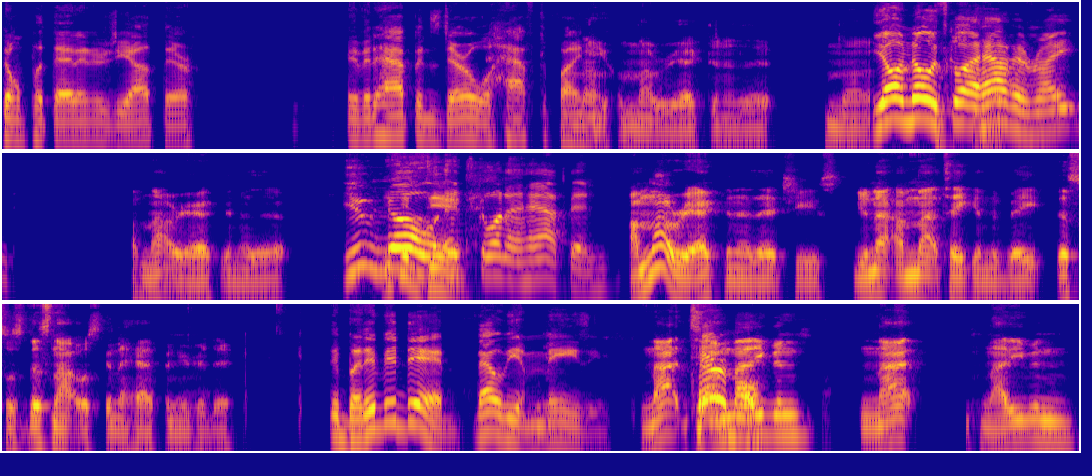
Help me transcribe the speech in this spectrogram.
Don't put that energy out there. If it happens, Daryl will have to I'm find not, you. I'm not reacting to that. I'm not. Y'all know it's going to Yeah. happen, right? I'm not reacting to that. You know it's going to happen. I'm not reacting to that, Chiefs. You're not. I'm not taking the bait. This was. That's not what's going to happen here today. But if it did, that would be amazing. Not. I'm not even. Not. Not even.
